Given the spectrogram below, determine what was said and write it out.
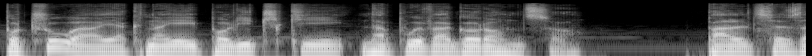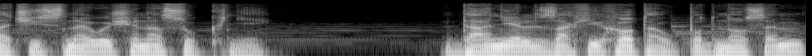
Poczuła, jak na jej policzki napływa gorąco. Palce zacisnęły się na sukni. Daniel zachichotał pod nosem,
